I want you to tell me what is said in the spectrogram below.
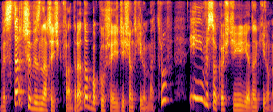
Wystarczy wyznaczyć kwadrat o boku 60 km i wysokości 1 km.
